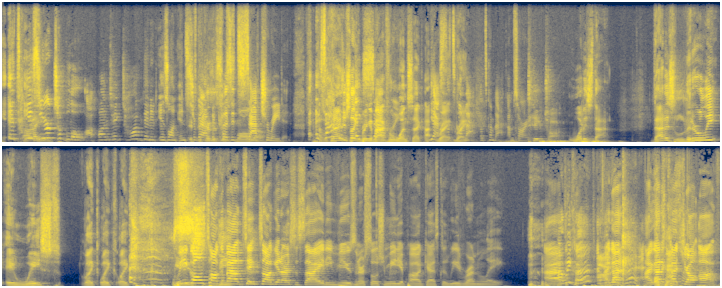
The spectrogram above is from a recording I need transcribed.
it's time. easier to blow up on TikTok than it is on Instagram because because, it's so it's, small now. saturated. So can I just, like, bring it back for one sec? Yes, right, let's right. come back. Let's come back. I'm sorry. TikTok. What is that? That is literally a waste. Like, like, like. we gonna talk the- about TikTok in our society views and our social media podcast because we running late. I Are we cut- good? I I got. we're good. I I gotta think we're cut y'all off.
